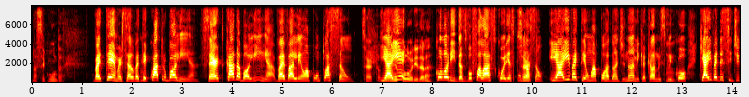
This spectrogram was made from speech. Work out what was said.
Na segunda? Vai ter, Marcelo, vai Hum. ter quatro bolinhas, certo? Cada bolinha vai valer uma pontuação. Certo. As E aí- coloridas, né? Coloridas, vou falar as cores e as pontuação. E aí vai ter uma porra de uma dinâmica que ela não explicou, Hum. que aí vai decidir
